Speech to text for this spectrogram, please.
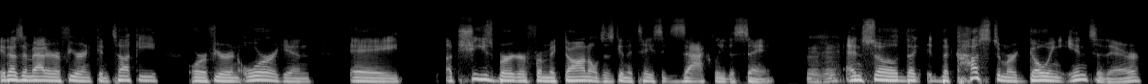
It doesn't matter if you're in kentucky or if you're in oregon a a cheeseburger from mcdonald's is going to taste exactly the same Mhm. and so the the customer going into there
